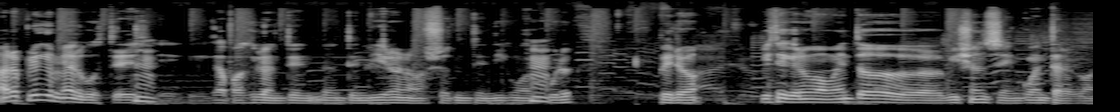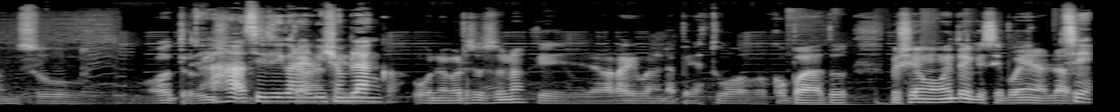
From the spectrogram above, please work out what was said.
Ahora explíquenme algo ustedes, Mm. eh, que capaz que lo, enten- lo entendieron o yo entendí como Mm. culo. Pero Viste que en un momento Vision se encuentra con su otro Vision. Ajá, sí, sí, con el Vision blanco. Uno versus uno, que la verdad que bueno, la pelea estuvo copada todo. Pero llega un momento en que se pueden hablar. Sí,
